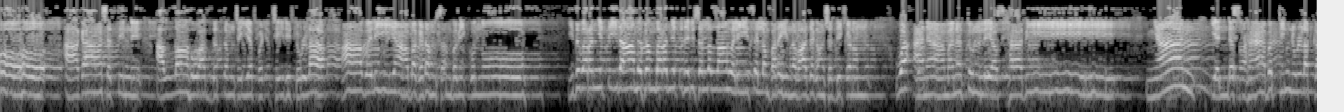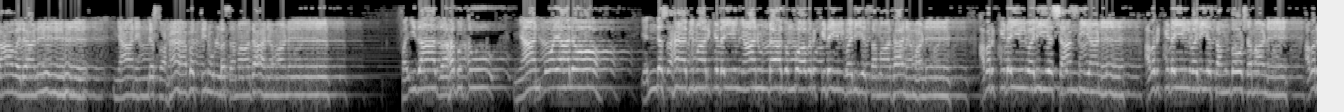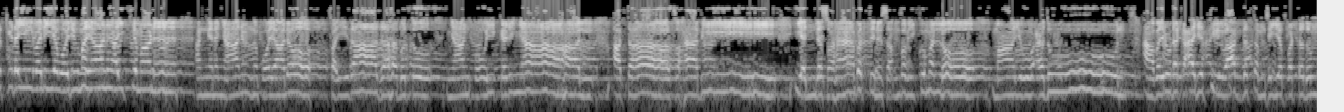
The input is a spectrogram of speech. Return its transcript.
ആകാശത്തിന് അള്ളാഹു വാഗ്ദത്തം ചെയ്യപ്പെട്ട് ചെയ്തിട്ടുള്ള ആ വലിയ അപകടം സംഭവിക്കുന്നു. ഇത് പറഞ്ഞിട്ട് ഇതാമുഖം പറഞ്ഞിട്ട് നബി സല്ലല്ലാഹു അലൈഹിവസല്ലം പറയുന്ന വാചകം ശ്രദ്ധിക്കണം. വ അനാമനത്തുല്ലി അസ്ഹാബീ. ഞാൻ എന്റെ സ്വഹാബത്തിനുള്ള കാവലാണ്. ഞാൻ എന്റെ സ്വഹാബത്തിനുള്ള സമാധാനമാണ്. ഫൈദാ ദഹബത്തു ഞാൻ പോയാലോ? എന്റെ സഹാബിമാർക്കിടയിൽ ഞാനുണ്ടാകുമ്പോ അവർക്കിടയിൽ വലിയ സമാധാനമാണ്. അവർക്കിടയിൽ വലിയ ശാന്തിയാണ്. അവർക്കിടയിൽ വലിയ സന്തോഷമാണ്. അവർക്കിടയിൽ വലിയ ഒരുമയാണ് ഐക്യമാണ്. അങ്ങനെ ഞാനൊന്ന് പോയാലോ? ഫൈദാദഹബത്തു ഞാൻ പോയി കഴിഞ്ഞാൽ അതാ സ്വഹാബി എന്റെ സ്വഹാബത്തിന് സംഭവിക്കുമല്ലോ. മായു അതൂൻ അവരുടെ കാര്യത്തിൽ വാഗ്ദത്തം ചെയ്യപ്പെട്ടതും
